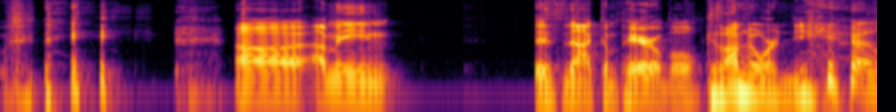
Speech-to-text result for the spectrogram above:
Uh, I mean, it's not comparable. Because I'm nowhere near. like yeah, I'm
